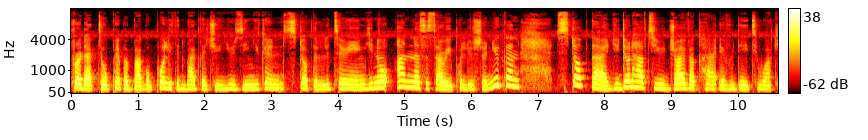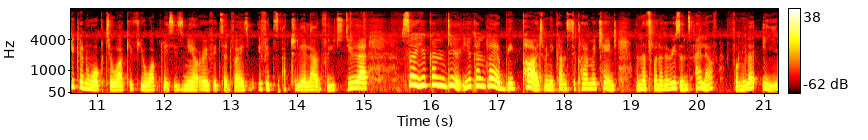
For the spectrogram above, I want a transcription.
product or paper bag or polythene bag that you're using. You can stop the littering, you know, unnecessary pollution. You can stop that. You don't have to drive a car every day to work. You can walk to work if your workplace is near or if it's advised if it's actually allowed for you to do that. So you can do you can play a big part when it comes to climate change and that's one of the reasons I love Formula E.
